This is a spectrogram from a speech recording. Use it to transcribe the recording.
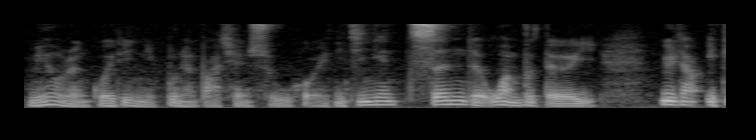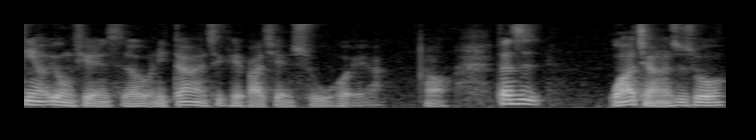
没有人规定你不能把钱赎回。你今天真的万不得已遇到一定要用钱的时候，你当然是可以把钱赎回啊。好，但是我要讲的是说。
